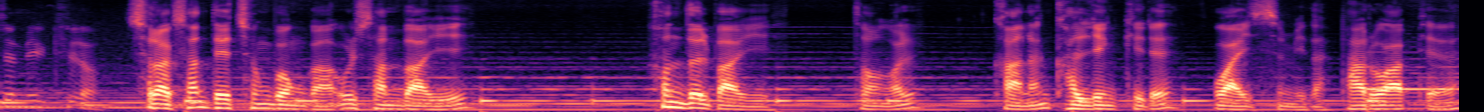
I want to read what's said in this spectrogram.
3.1km 설악산 대청봉과 울산바위, 헌들바위 등을 가는 갈림길에 와 있습니다. 바로 앞에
